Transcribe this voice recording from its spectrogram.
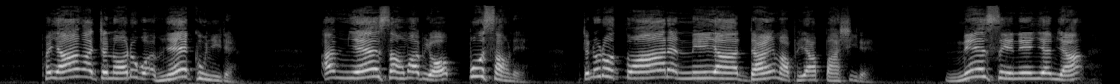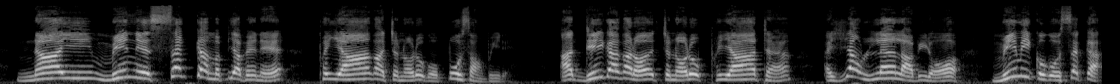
။ဖခင်ကကျွန်တော်တို့ကိုအမြဲကူညီတယ်။အမြဲဆောင်မပြီးတော့ပို့ဆောင်တယ်။ကျွန်တော်တို့သွားတဲ့နေရာတိုင်းမှာဖခင်ပါရှိတယ်။နေ့စဉ်နဲ့ရက်မြနိုင်မိနစ်စက္ကန့်မပြတ်ဖဲနဲ့ဖခင်ကကျွန်တော်တို့ကိုပို့ဆောင်ပေးတယ်။အဓိကကတော့ကျွန်တော်တို့ဖခင်ထံအရောက်လန်းလာပြီးတော့မိမိကိုယ်ကိုစက္ကန့်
